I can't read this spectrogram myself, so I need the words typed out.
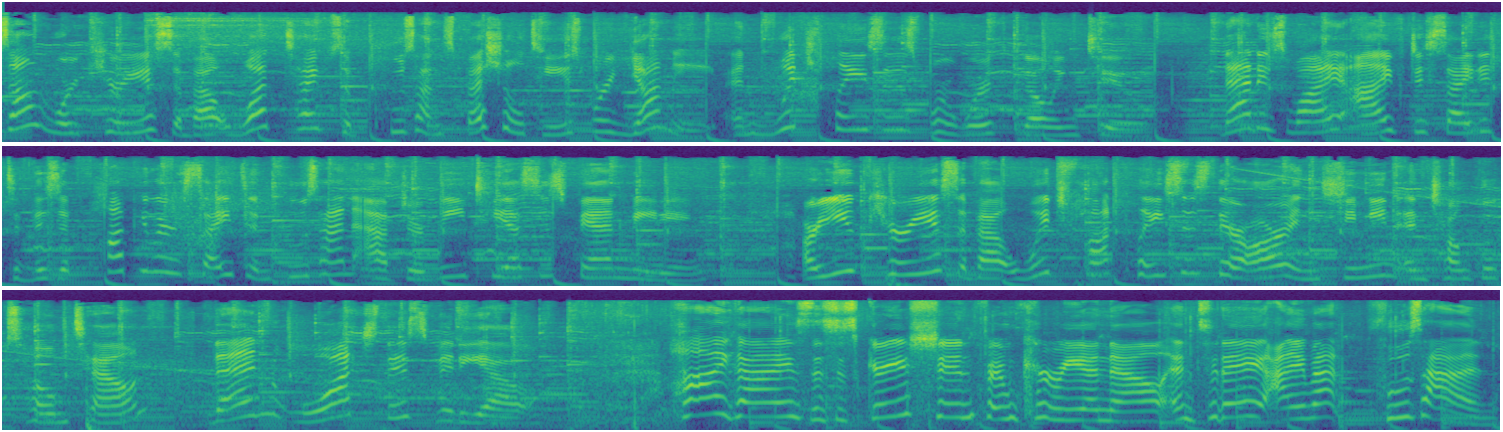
Some were curious about what types of Busan specialties were yummy and which places were worth going to. That is why I've decided to visit popular sites in Busan after BTS's fan meeting. Are you curious about which hot places there are in Jimin and Jungkook's hometown? Then watch this video. Hi guys, this is Grace Shin from Korea Now and today I'm at Busan.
